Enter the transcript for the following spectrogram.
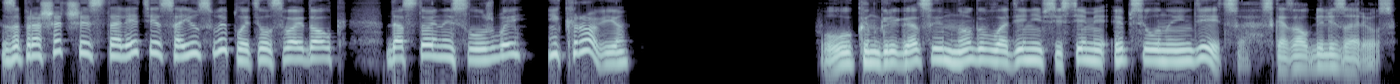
За прошедшие столетия союз выплатил свой долг достойной службой и кровью. «У конгрегации много владений в системе Эпсилона Индейца», — сказал Белизариус.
